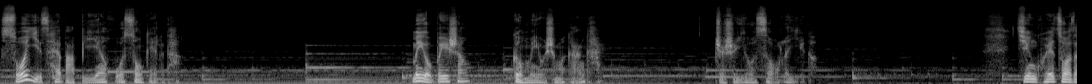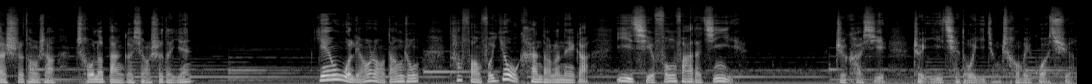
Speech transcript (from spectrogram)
所以才把鼻烟壶送给了他。没有悲伤，更没有什么感慨，只是又走了一个。金奎坐在石头上抽了半个小时的烟，烟雾缭绕当中，他仿佛又看到了那个意气风发的金爷。只可惜，这一切都已经成为过去了。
